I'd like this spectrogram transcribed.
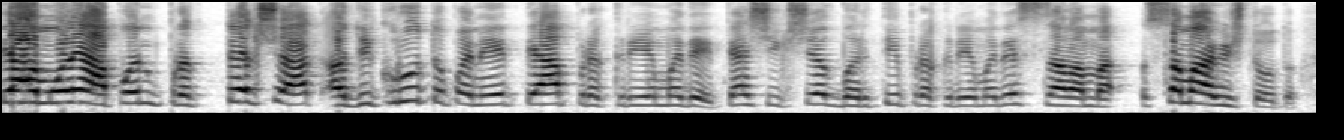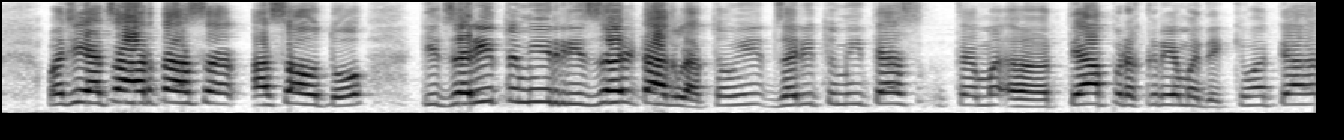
त्यामुळे आपण प्रत्यक्षात अधिकृतपणे त्या प्रक्रियेमध्ये त्या शिक्षक भरती प्रक्रियेमध्ये समा समाविष्ट होतो. म्हणजे याचा अर्थ असा असा होतो की जरी तुम्ही रिझल्ट टाकला तुम्ही जरी तुम्ही त्या त्या प्रक्रियेमध्ये किंवा त्या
